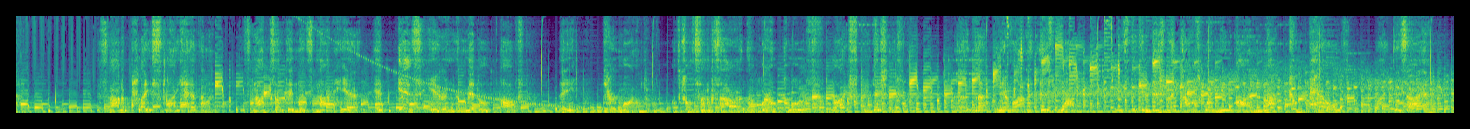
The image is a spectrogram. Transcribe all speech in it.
It's not a place like heaven. It's not something that's not here. It is here in the middle of the turmoil, what's called samsara, the whirlpool of life conditions. Uh, that nirvana is one. It's the condition that comes when you are not compelled by desire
